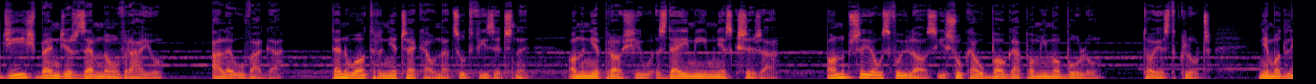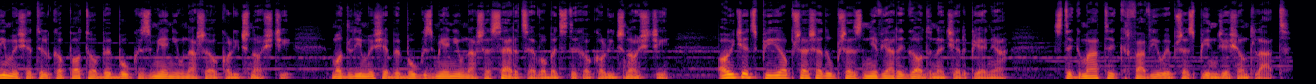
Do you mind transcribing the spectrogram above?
Dziś będziesz ze mną w raju. Ale uwaga, ten łotr nie czekał na cud fizyczny. On nie prosił, zdejmij mnie z krzyża. On przyjął swój los i szukał Boga pomimo bólu. To jest klucz. Nie modlimy się tylko po to, by Bóg zmienił nasze okoliczności. Modlimy się, by Bóg zmienił nasze serce wobec tych okoliczności. Ojciec Pio przeszedł przez niewiarygodne cierpienia. Stygmaty krwawiły przez 50 lat.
